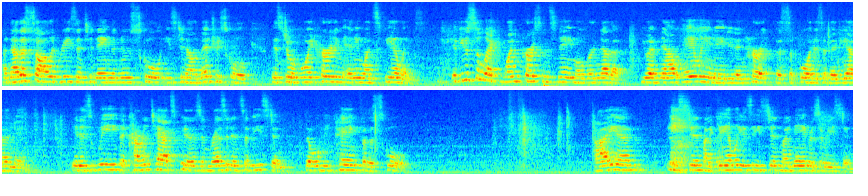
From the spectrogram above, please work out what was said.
Another solid reason to name the new school Easton Elementary School is to avoid hurting anyone's feelings. If you select one person's name over another, you have now alienated and hurt the supporters of any other name. It is we, the current taxpayers and residents of Easton, that will be paying for the school. I am Easton, my family is Easton, my neighbors are Easton.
